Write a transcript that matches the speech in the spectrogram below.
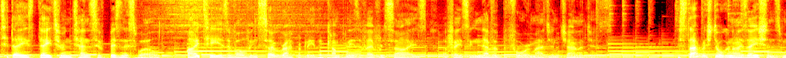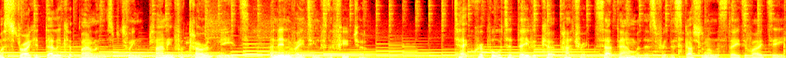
today's data intensive business world, IT is evolving so rapidly that companies of every size are facing never before imagined challenges. Established organizations must strike a delicate balance between planning for current needs and innovating for the future. Tech reporter David Kirkpatrick sat down with us for a discussion on the state of IT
